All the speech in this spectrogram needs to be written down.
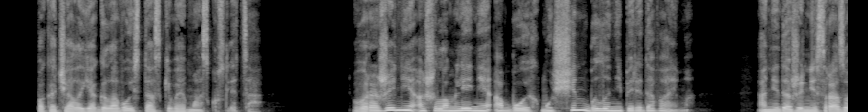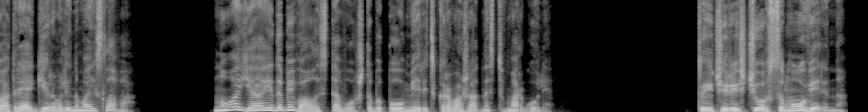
— покачала я головой, стаскивая маску с лица. Выражение ошеломления обоих мужчин было непередаваемо. Они даже не сразу отреагировали на мои слова. Ну, а я и добивалась того, чтобы поумерить кровожадность в Марголе. «Ты чересчур самоуверена»,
